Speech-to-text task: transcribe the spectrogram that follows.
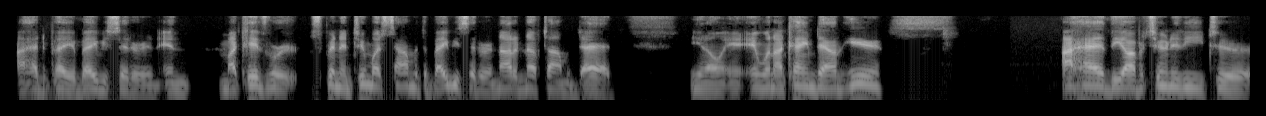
I had to pay a babysitter, and, and my kids were spending too much time with the babysitter and not enough time with dad. You know, and, and when I came down here, I had the opportunity to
